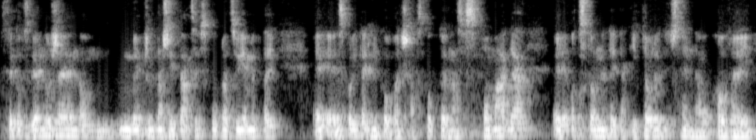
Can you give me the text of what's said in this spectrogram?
z tego względu, że no, my w naszej pracy współpracujemy tutaj e, z Politechniką Warszawską, która nas wspomaga e, od strony tej takiej teoretycznej, naukowej,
